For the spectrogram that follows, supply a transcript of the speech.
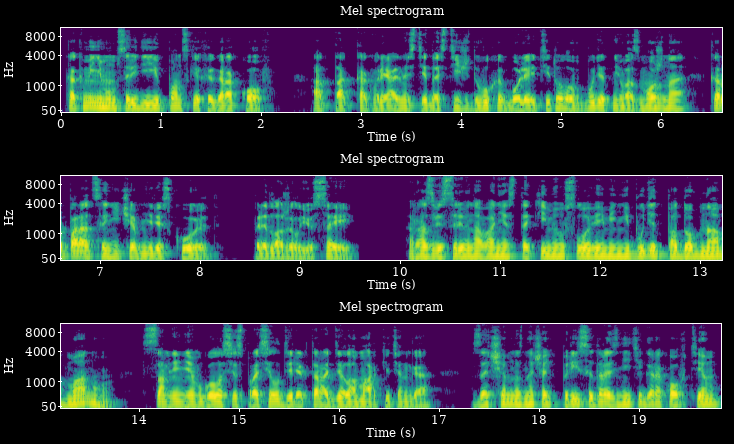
как минимум среди японских игроков. А так как в реальности достичь двух и более титулов будет невозможно, корпорация ничем не рискует, предложил Юсей. Разве соревнование с такими условиями не будет подобно обману? С сомнением в голосе спросил директор отдела маркетинга. «Зачем назначать приз и дразнить игроков тем,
